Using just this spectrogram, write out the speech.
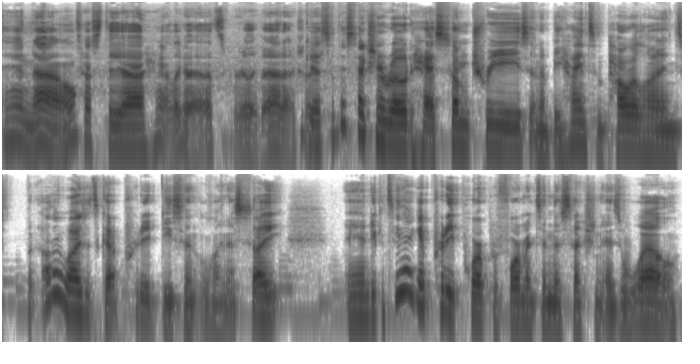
And now test the, uh, yeah, look at that. That's really bad, actually. Okay, so this section of road has some trees and I'm behind some power lines, but otherwise it's got a pretty decent line of sight. And you can see I get pretty poor performance in this section as well.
